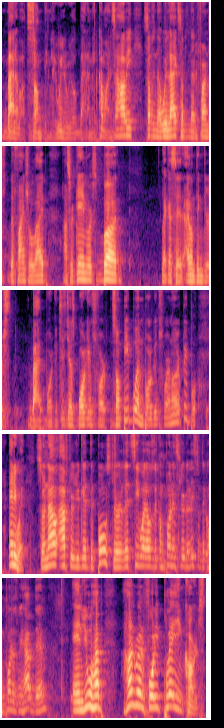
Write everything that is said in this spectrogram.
bad about something like really, real bad. I mean, come on, it's a hobby, something that we like, something that defines, defines our life as our gamers. But like I said, I don't think there's bad board games. It's just board games for some people and board games for another people. Anyway, so now after you get the poster, let's see what else the components here, the list of the components we have them. And you have 140 playing cards,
